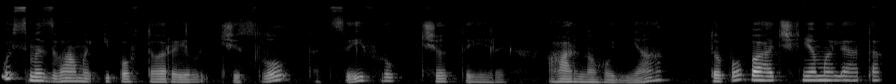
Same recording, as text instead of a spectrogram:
Ось ми з вами і повторили число та цифру 4. Гарного дня, до побачення, малята!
